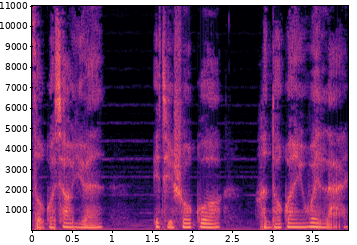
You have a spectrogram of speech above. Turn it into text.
走过校园，一起说过。很多关于未来，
